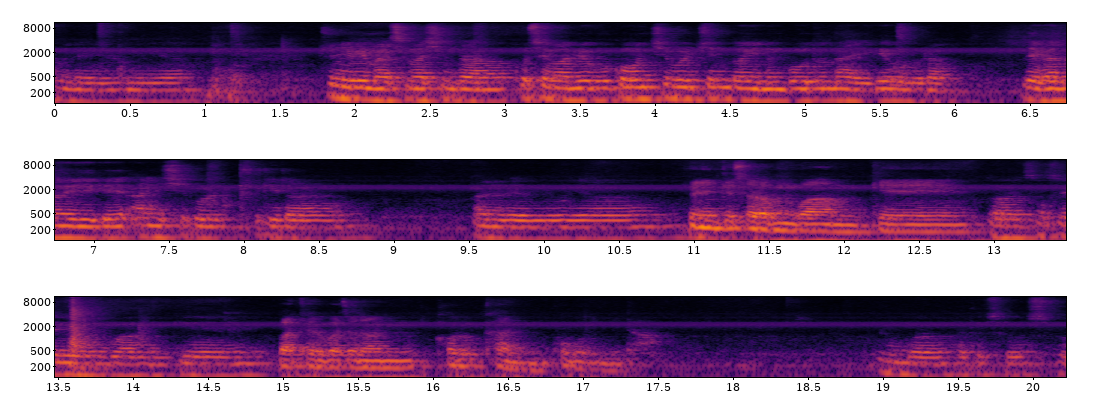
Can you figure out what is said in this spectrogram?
알렐루야. 주님이 말씀하신다. 고생하며 무거운 짐을 진 너희는 모두 나에게 오너라. 내가 너희에게 안식을 주리라. 알렐루야. 주님께서 여러분과 함께 또한 사세의 영과 함께 마태오가 전한 거룩한 복음입니다. 영광 받으소서.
